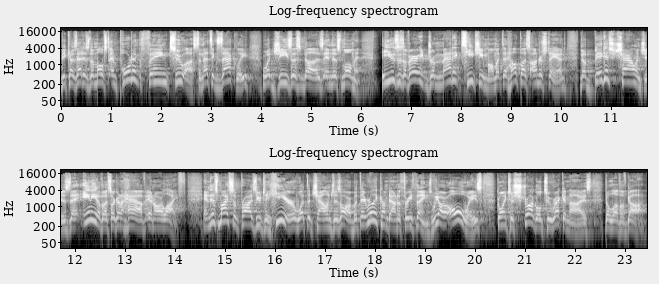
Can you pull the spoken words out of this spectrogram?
Because that is the most important thing to us. And that's exactly what Jesus does in this moment. He uses a very dramatic teaching moment to help us understand the biggest challenges that any of us are going to have in our life. And this might surprise you to hear what the challenges are, but they really come down to three things. We are always going to struggle to recognize the love of God.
